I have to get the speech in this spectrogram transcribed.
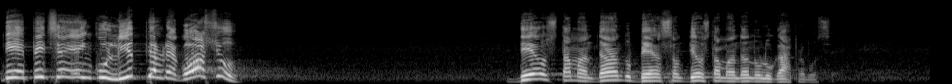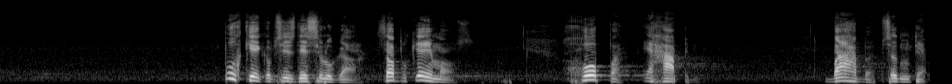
De repente você é engolido pelo negócio. Deus está mandando bênção, Deus está mandando um lugar para você. Por que, que eu preciso desse lugar? Sabe por quê, irmãos? Roupa é rápido. Barba precisa de um tempo.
